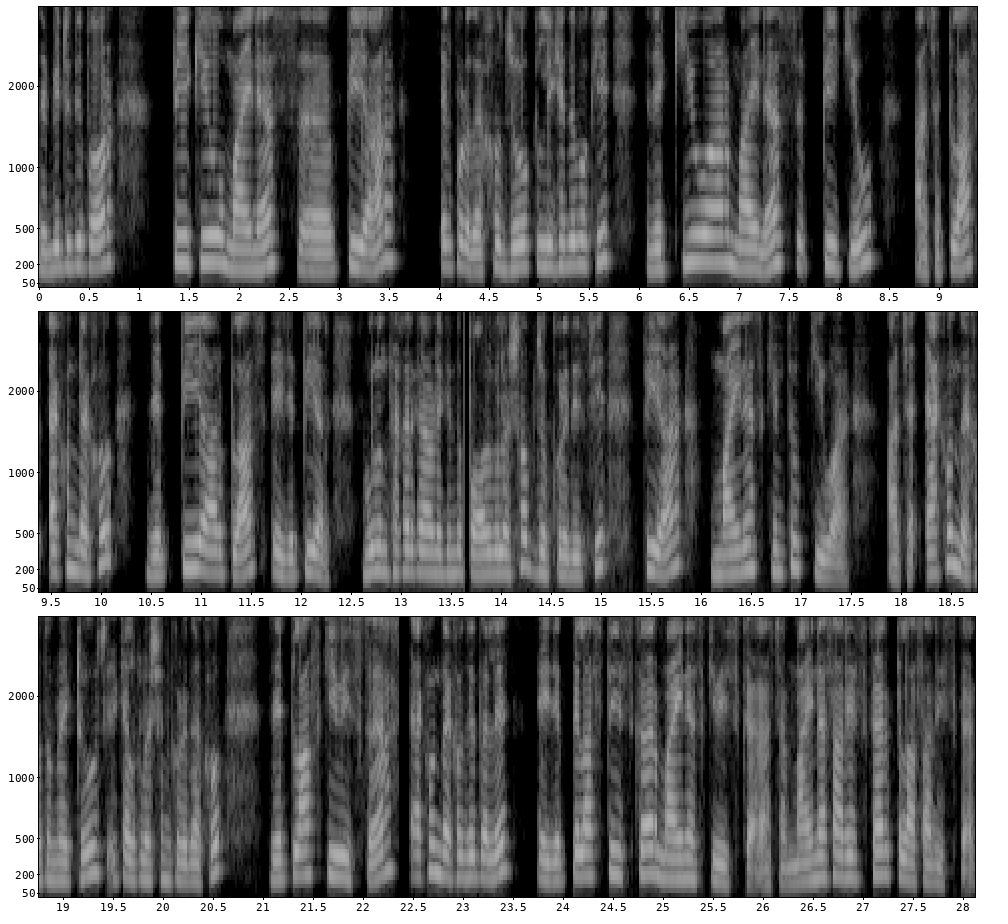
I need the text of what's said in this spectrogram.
যে B to the power P Q minus P R এরপরে দেখো যোগ লিখে দেবো কি? যে Q R minus P Q আচ্ছা প্লাস এখন দেখো যে পি আর প্লাস এই যে পি আর গুণন থাকার কারণে কিন্তু পাওয়ারগুলো সব যোগ করে দিচ্ছি। পি আর মাইনাস কিন্তু কিউ আর আচ্ছা এখন দেখো তোমরা একটু ক্যালকুলেশন করে দেখো। যে প্লাস কিউ স্কোয়ার এখন দেখো যে তাহলে এই যে plus P square minus Q square আচ্ছা minus R square plus R square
